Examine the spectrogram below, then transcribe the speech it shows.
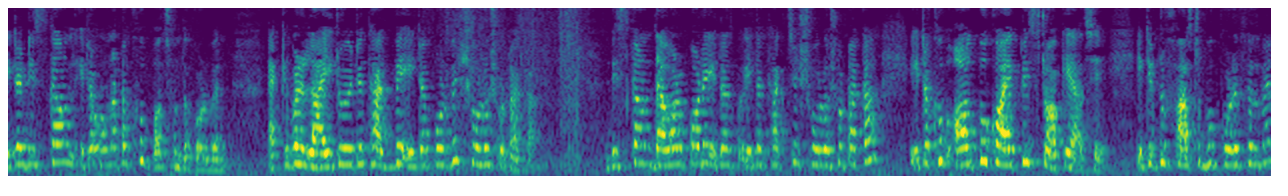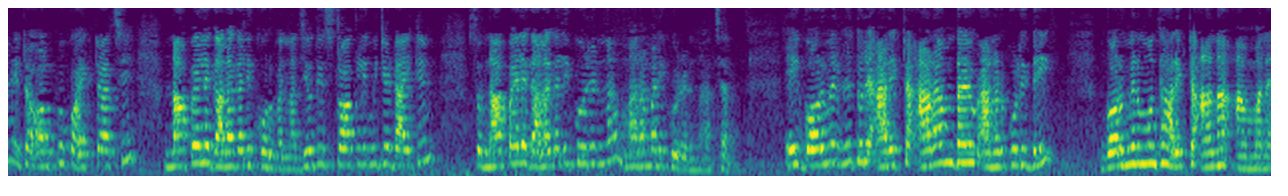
এটা ডিসকাউন্ট এটা ওনাটা খুব পছন্দ করবেন। একেবারে লাইট ওয়েটে থাকবে, এটা পড়বে ষোলোশো টাকা। ডিসকাউন্ট দেওয়ার পরে এটা এটা থাকছে ষোলোশো টাকা। এটা খুব অল্প কয়েকটি স্টকে আছে। এটা একটু ফাস্ট বুক করে ফেলবেন, এটা অল্প কয়েকটা আছে। না পাইলে গালাগালি করবেন না, যেহেতু স্টক লিমিটেড আইটেম সো না পাইলে গালাগালি করেন না, মারামারি করেন না। আচ্ছা এই গরমের ভেতরে আরেকটা আরামদায়ক আনারকলি দেই। গরমের মধ্যে আরেকটা আনা মানে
